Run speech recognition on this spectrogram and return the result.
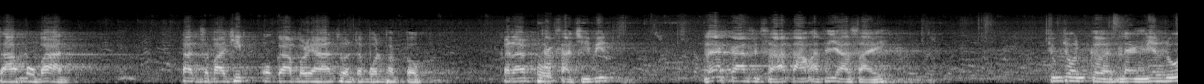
13 หมู่บ้าน ท่านสมาชิกองค์การบริหารส่วนตำบลผักตบ คณะครูทักษะชีวิต และการศึกษาตามอัธยาศัย ชุมชนเกิดแหล่งเรียนรู้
